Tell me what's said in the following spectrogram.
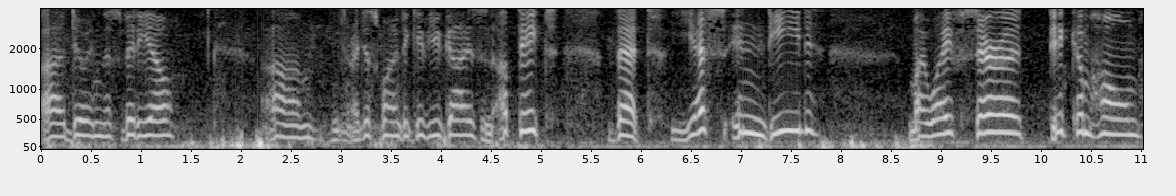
uh, doing this video. Um, I just wanted to give you guys an update that, yes, indeed, my wife Sara did come home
